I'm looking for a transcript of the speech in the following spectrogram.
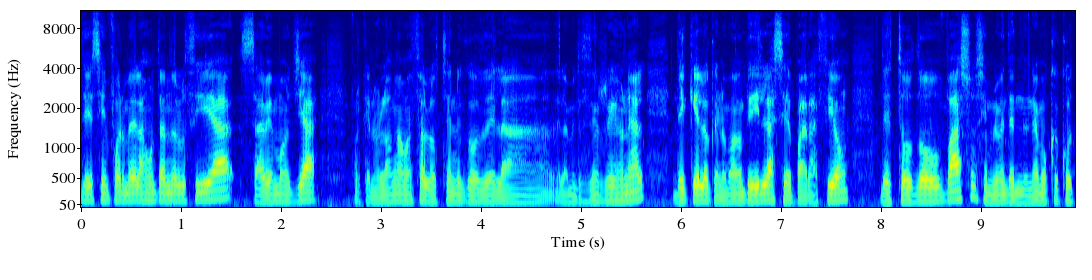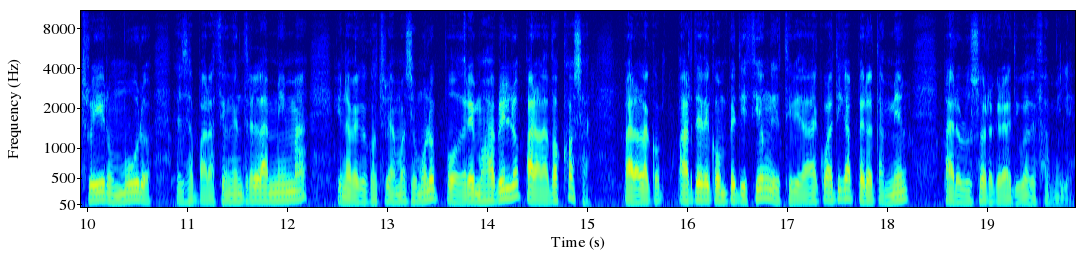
ese informe de la Junta de Andalucía sabemos ya, porque nos lo han avanzado los técnicos de la, de la Administración Regional, de que lo que nos van a pedir es la separación de estos dos vasos, simplemente tendremos que construir un muro de separación entre las mismas y una vez que construyamos ese muro podremos abrirlo para las dos cosas, para la parte de competición y actividad acuática, pero también para el uso recreativo de familia.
